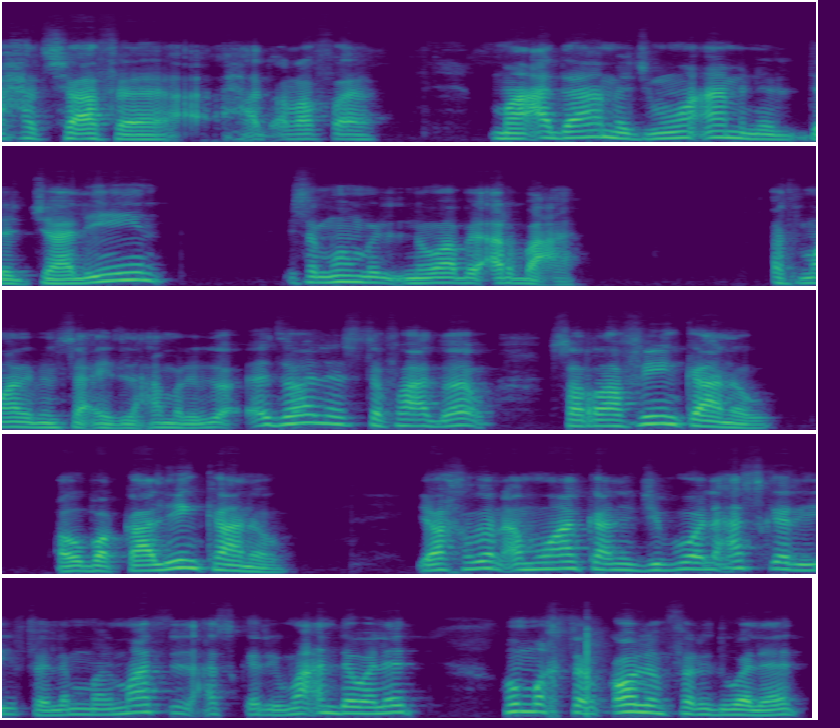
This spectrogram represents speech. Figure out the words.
أحد شافه أحد عرفه. ما عدا مجموعة من الدجالين يسموهم النواب الأربعة عثمان بن سعيد العمري. هذول استفادوا صرافين كانوا أو بقالين كانوا. يأخذون أموال كانوا يجيبوها العسكري فلما مات العسكري وما عنده ولد هم اخترقوا لهم فرد ولد.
